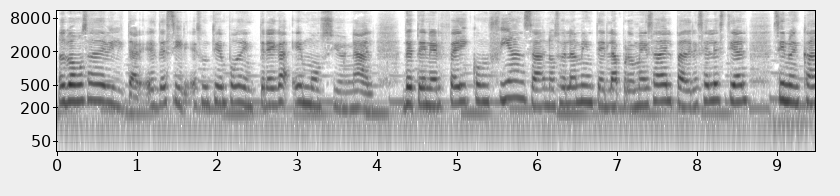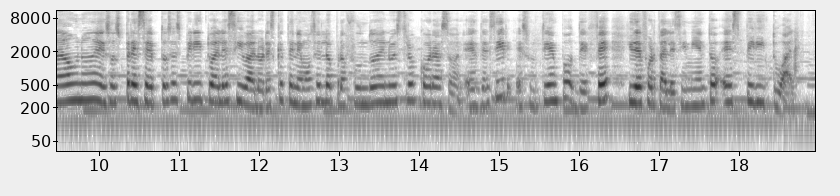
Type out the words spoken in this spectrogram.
nos vamos a debilitar. Es decir, es un tiempo de entrega emocional, de tener fe y confianza, no solamente en la promesa del Padre Celestial, sino en cada uno de esos preceptos espirituales y valores que tenemos en lo profundo de nuestro corazón. Es decir, es un tiempo de fe y de fortalecimiento espiritual.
